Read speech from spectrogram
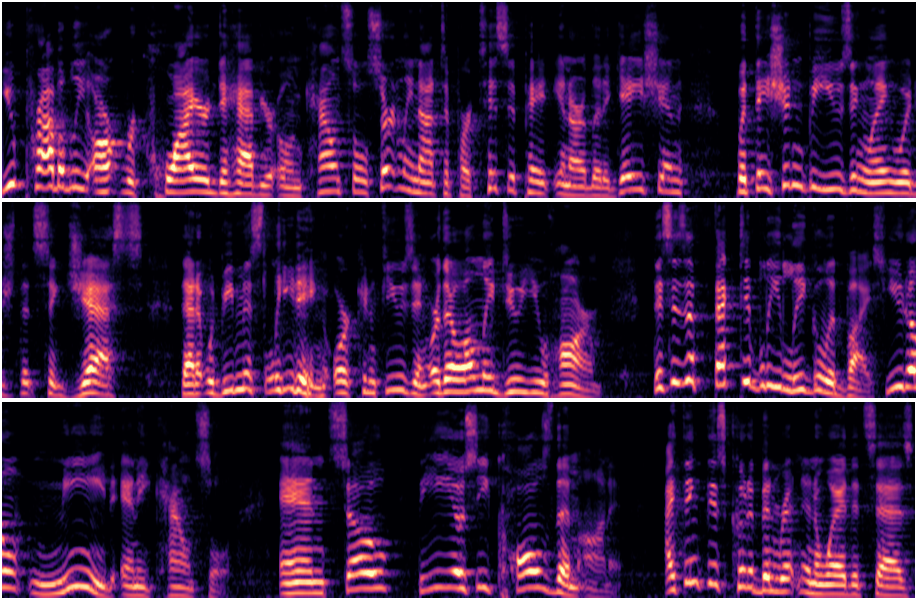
you probably aren't required to have your own counsel, certainly not to participate in our litigation, but they shouldn't be using language that suggests that it would be misleading or confusing or they'll only do you harm. This is effectively legal advice. You don't need any counsel. And so the EEOC calls them on it. I think this could have been written in a way that says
